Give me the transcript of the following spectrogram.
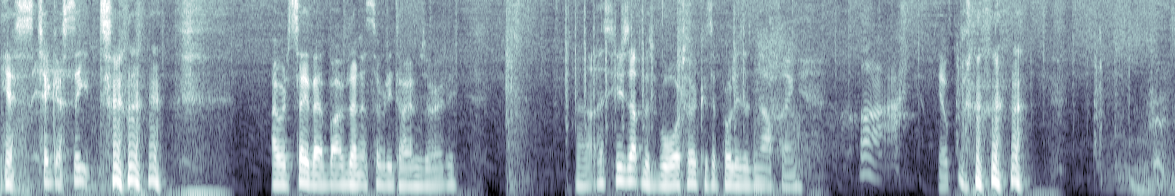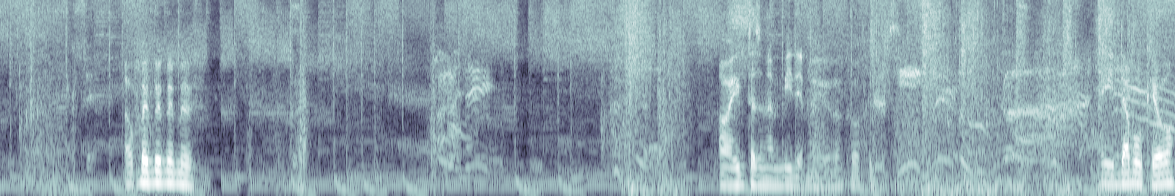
Yes, take a seat. I would say that, but I've done it so many times already. Uh, let's use up this water because it probably does nothing. Ah. Yep. oh, move, move, move, move. Oh, he does an immediate move, of course. Hey, double kill.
